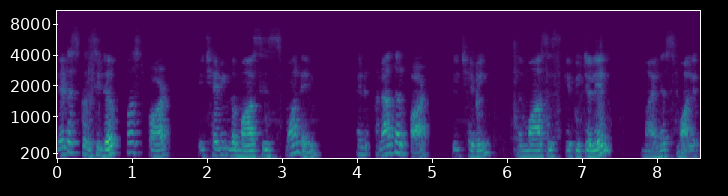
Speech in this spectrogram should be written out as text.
Let us consider first part which having the mass is small m and another part which having the mass is capital M minus small m.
